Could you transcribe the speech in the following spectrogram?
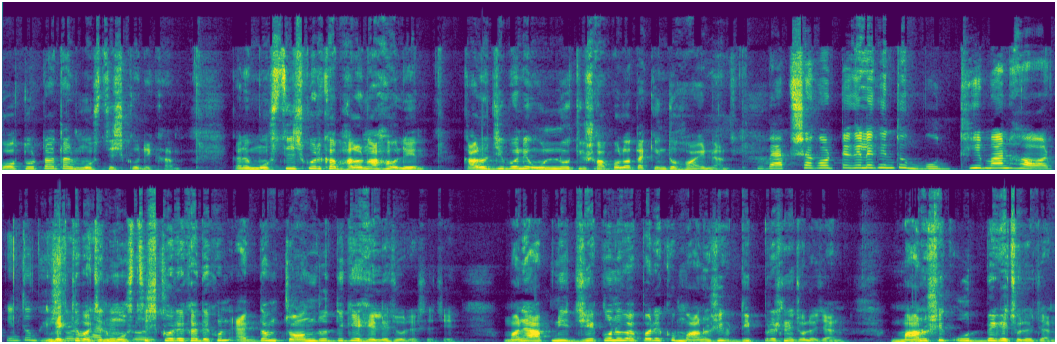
কতটা তার মস্তিষ্ক রেখা। কারণ মস্তিষ্ক রেখা ভালো না হলে কারও জীবনে উন্নতি সফলতা কিন্তু হয় না। ব্যবসা করতে গেলে কিন্তু বুদ্ধিমান হওয়ার কিন্তু দেখতে পাচ্ছেন মস্তিষ্ক রেখা দেখুন একদম চন্দ্রের দিকে হেলে চলে এসেছে। মানে আপনি যে কোনো ব্যাপারে খুব মানসিক ডিপ্রেশনে চলে যান মানসিক উদ্বেগে চলে যান।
